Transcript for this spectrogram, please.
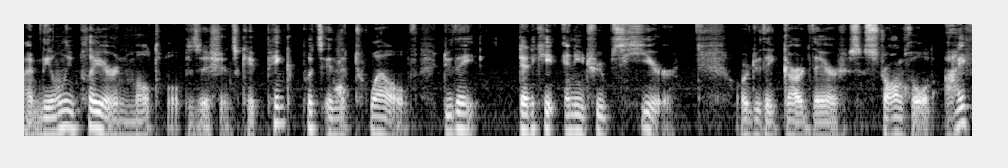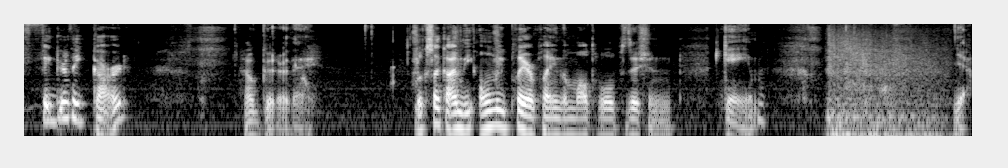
I'm the only player in multiple positions. Okay, pink puts in the 12. Do they dedicate any troops here? Or do they guard their stronghold? I figure they guard. How good are they? Looks like I'm the only player playing the multiple position game. Yeah.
